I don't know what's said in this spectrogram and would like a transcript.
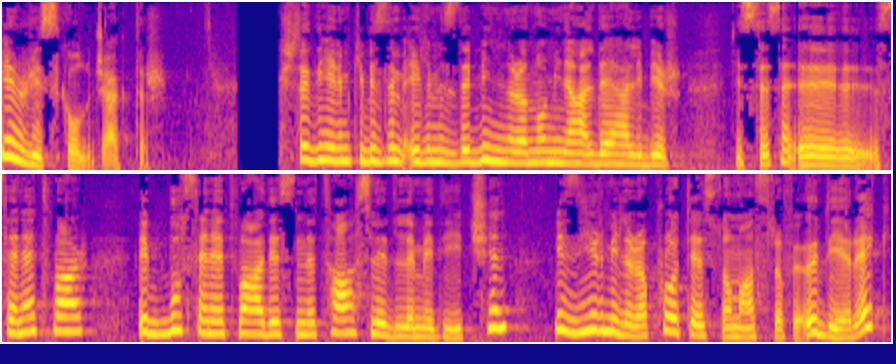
bir risk olacaktır. İşte diyelim ki bizim elimizde 1000 lira nominal değerli bir hisse e, senet var ve bu senet vadesinde tahsil edilemediği için biz 20 lira protesto masrafı ödeyerek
